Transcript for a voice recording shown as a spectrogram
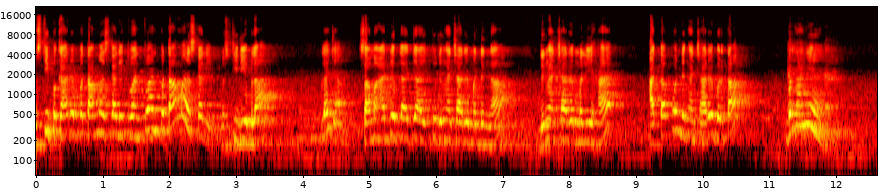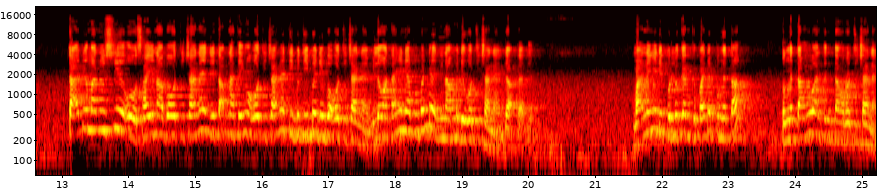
Mesti perkara pertama sekali tuan-tuan Pertama sekali Mesti dia bela belajar. Sama ada belajar itu dengan cara mendengar Dengan cara melihat Ataupun dengan cara Bertanya tak ada manusia, oh saya nak buat roti canai, dia tak pernah tengok roti canai, tiba-tiba dia buat roti canai. Bila orang tanya ni apa benda, ni nama dia roti canai. Tak, tak ada. Maknanya diperlukan kepada pengetahuan, pengetahuan tentang roti canai.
